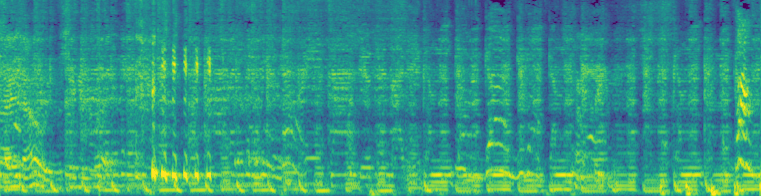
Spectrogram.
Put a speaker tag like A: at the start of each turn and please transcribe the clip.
A: I know, he was shaking his butt. Kind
